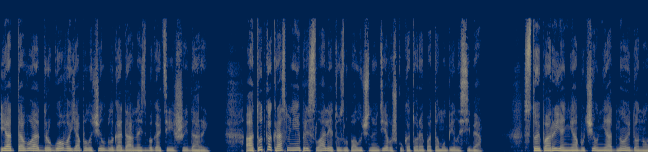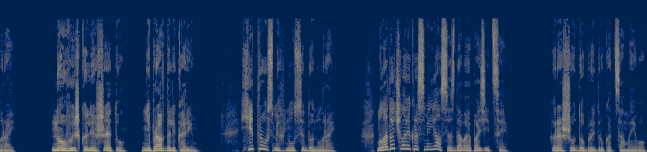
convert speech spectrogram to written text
И от того и от другого я получил благодарность богатейшие дары. А тут как раз мне и прислали эту злополучную девушку, которая потом убила себя. С той поры я не обучил ни одной Донал Рай. Но вышка лишь эту, не правда ли, Карим? Хитро усмехнулся Донал Рай. Молодой человек рассмеялся, сдавая позиции. «Хорошо, добрый друг отца моего.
